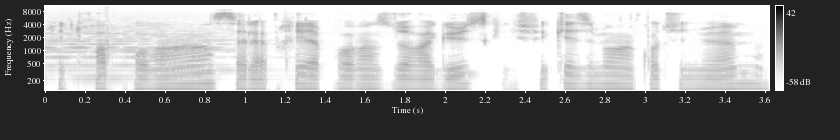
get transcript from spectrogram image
Pris trois provinces. Elle a pris la province de Ragus, qui fait quasiment un continuum.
